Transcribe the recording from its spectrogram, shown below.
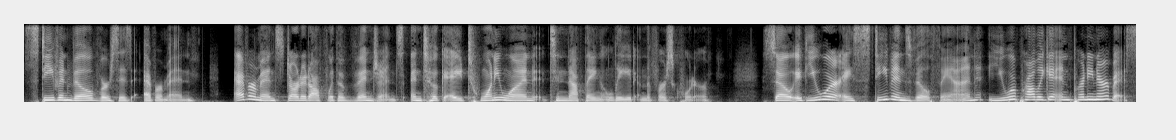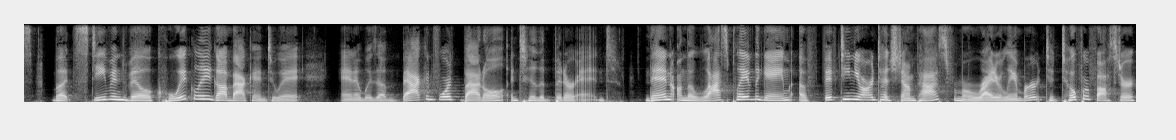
Stephenville versus Everman. Everman started off with a vengeance and took a 21 to nothing lead in the first quarter. So, if you were a Stephenville fan, you were probably getting pretty nervous. But Stephenville quickly got back into it, and it was a back and forth battle until the bitter end. Then, on the last play of the game, a 15 yard touchdown pass from Ryder Lambert to Topher Foster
